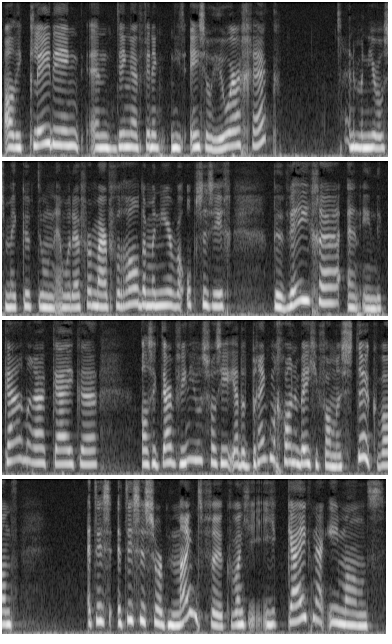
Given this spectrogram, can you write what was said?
al die kleding en dingen vind ik niet eens zo heel erg gek. En de manier waarop ze make-up doen en whatever. Maar vooral de manier waarop ze zich bewegen en in de camera kijken. Als ik daar video's van zie, ja, dat brengt me gewoon een beetje van mijn stuk. Want het is, het is een soort mindfuck. Want je, je kijkt naar iemand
